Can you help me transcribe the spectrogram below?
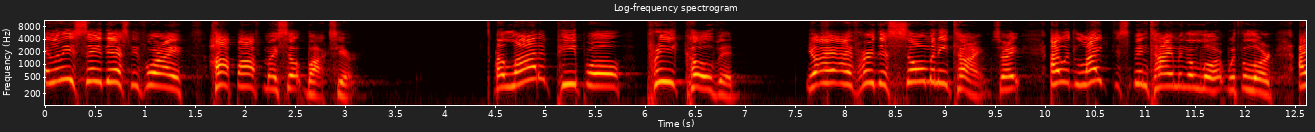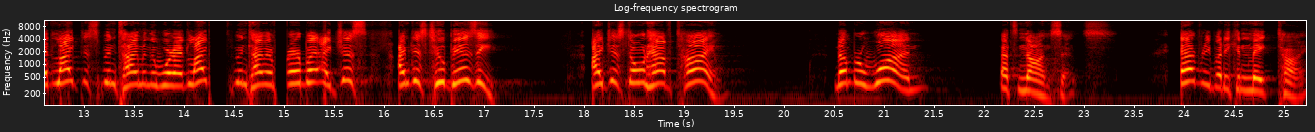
and let me say this before I hop off my soapbox here. A lot of people pre COVID, you know, I, have heard this so many times, right? I would like to spend time in the Lord with the Lord. I'd like to spend time in the Word. I'd like to spend time in prayer, but I just, I'm just too busy. I just don't have time. Number one, that's nonsense. Everybody can make time.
